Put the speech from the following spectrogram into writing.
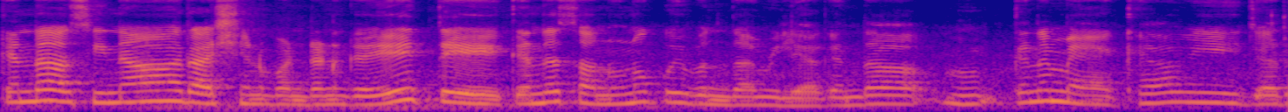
ਕਹਿੰਦਾ ਅਸੀਂ ਨਾ ਰਾਸ਼ਨ ਵੰਡਣ ਗਏ ਤੇ ਕਹਿੰਦਾ ਸਾਨੂੰ ਨਾ ਕੋਈ ਬੰਦਾ ਮਿਲਿਆ। ਕਹਿੰਦਾ ਕਹਿੰਦਾ ਮੈਂ ਕਿਹਾ ਵੀ ਜਦ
